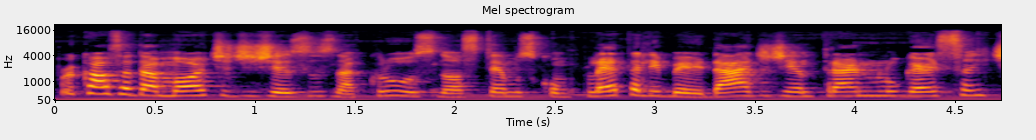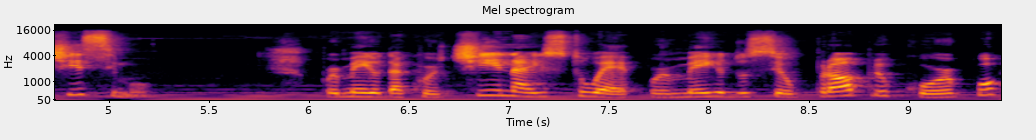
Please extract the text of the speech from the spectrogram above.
por causa da morte de Jesus na cruz, nós temos completa liberdade de entrar no lugar santíssimo. Por meio da cortina, isto é, por meio do seu próprio corpo,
